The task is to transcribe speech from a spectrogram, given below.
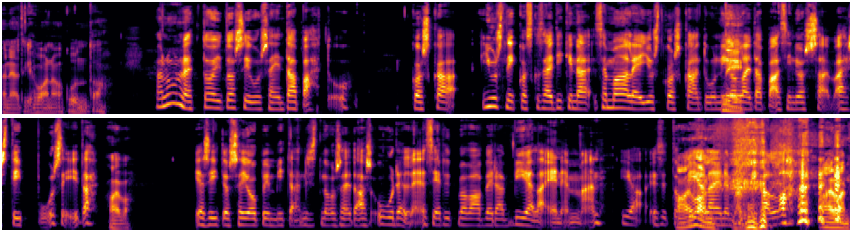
menee jotenkin huonoon kuntoon. Mä luulen, että toi tosi usein tapahtuu, koska just niin, koska sä et ikinä, se maali ei just koskaan tule, niin, niin. jollain tapaa siinä jossain vaiheessa tippuu siitä. Aivan. Ja sitten jos ei opi mitään, niin sitten nousee taas uudelleen sieltä, että mä vaan vedän vielä enemmän. Ja, ja sitten on Aivan. vielä enemmän pihalla. Aivan,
